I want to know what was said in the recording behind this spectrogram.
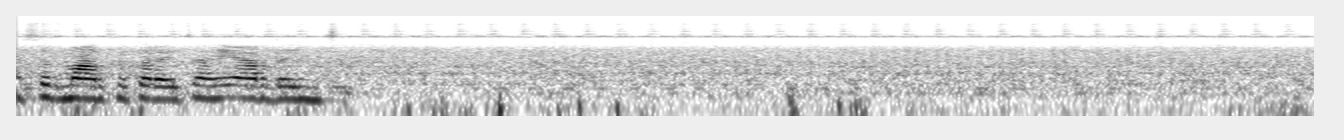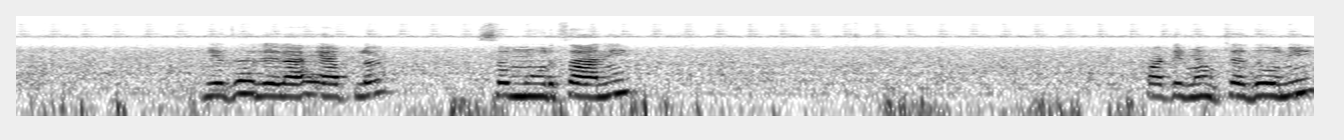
असं मार्क करायचं आहे अर्धा इंच हे झालेलं आहे आपलं समोरचं आणि पाठीमागच्या दोन्ही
